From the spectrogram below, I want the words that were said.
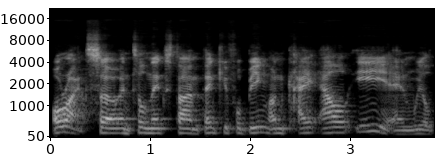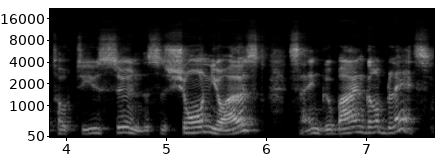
All right. So until next time, thank you for being on KLE, and we'll talk to you soon. This is Sean, your host, saying goodbye and God bless.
